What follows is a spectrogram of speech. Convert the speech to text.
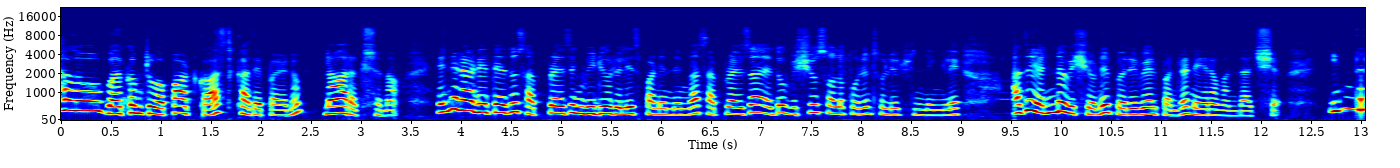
Hi hello welcome to a podcast கதை பயணம். நான் ரக்ஷனா. என்னடா நேற்று ஏதோ சர்ப்ரைசிங் வீடியோ ரிலீஸ் பண்ணியிருந்தீங்க? சர்ப்ரைஸாக ஏதோ விஷயம் சொல்ல போகிறேன்னு சொல்லிட்டு இருந்தீங்களே. அது என்ன விஷயம்னு இப்போ ரிவேல் பண்ணுற நேரம் வந்தாச்சு. இந்த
